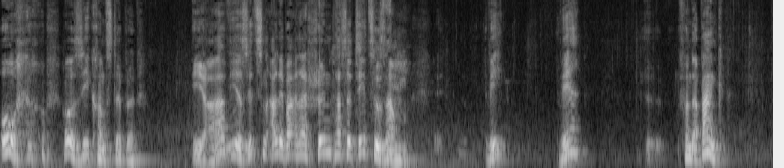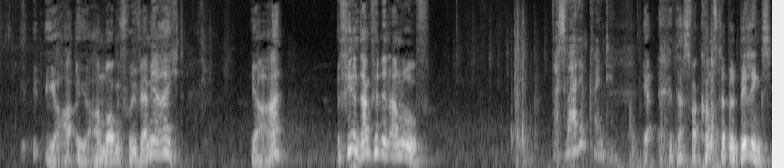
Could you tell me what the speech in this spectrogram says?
Oh, oh, Sie, Constable. Ja, wir sitzen alle bei einer schönen Tasse Tee zusammen. Wie? Wer? Von der Bank? Ja, ja, morgen früh wäre mir recht. Ja, vielen Dank für den Anruf. Was war denn, Quentin? Ja, das war Constable Billings.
